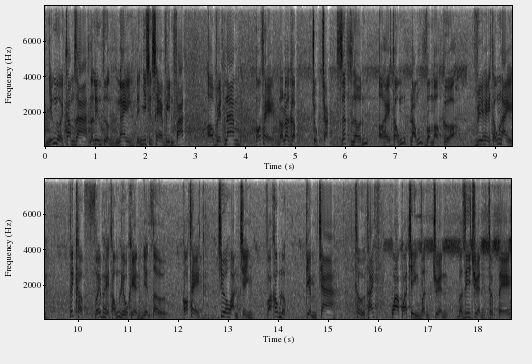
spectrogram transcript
những người tham gia đã liên tưởng ngay đến những chiếc xe VinFast. Ở Việt Nam, có thể nó đã gặp trục trặc rất lớn ở hệ thống đóng và mở cửa. Vì hệ thống này tích hợp với hệ thống điều khiển điện tử có thể chưa hoàn chỉnh và không được kiểm tra thử thách qua quá trình vận chuyển và di chuyển thực tế.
